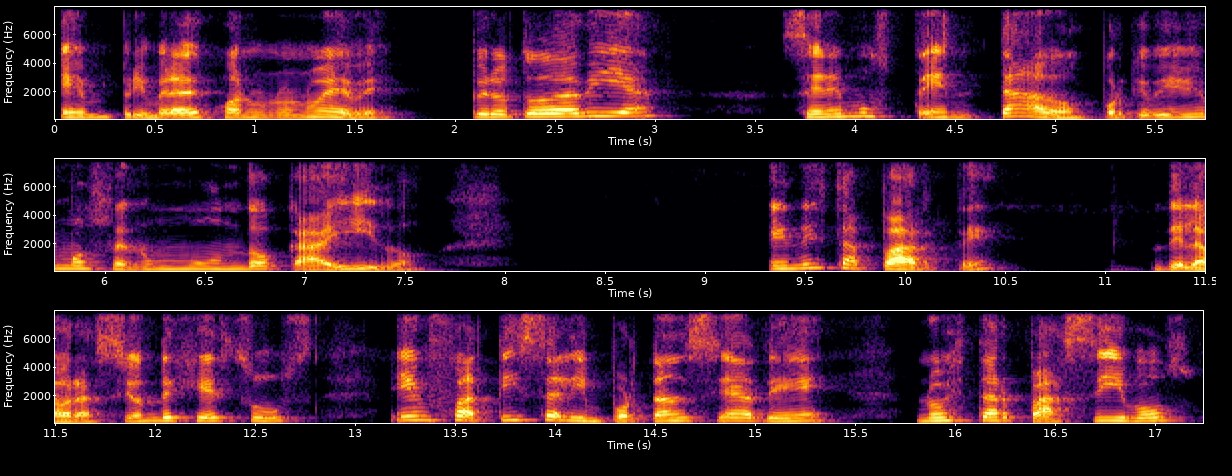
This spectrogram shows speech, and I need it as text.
en 1 de Juan 1.9. Pero todavía seremos tentados porque vivimos en un mundo caído. En esta parte de la oración de Jesús enfatiza la importancia de no estar pasivos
